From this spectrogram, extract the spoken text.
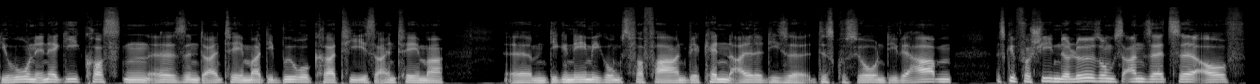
Die hohen Energiekosten äh, sind ein Thema, die Bürokratie ist ein Thema, ähm, die Genehmigungsverfahren. Wir kennen alle diese Diskussionen, die wir haben. Es gibt verschiedene Lösungsansätze auf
